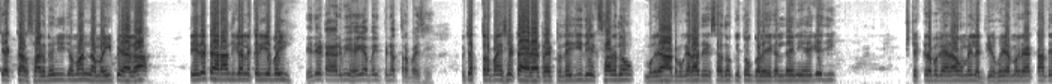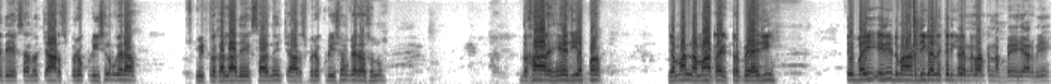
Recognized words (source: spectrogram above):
ਚੈੱਕ ਕਰ ਸਕਦੇ ਹੋ ਜੀ ਜਮਾ ਨਵਾਂ ਹੀ ਪਿਆਗਾ ਤੇ ਇਹਦੇ ਟਾਇਰਾਂ ਦੀ ਗੱਲ ਕਰੀਏ ਬਾਈ? ਇਹਦੇ ਟਾਇਰ ਵੀ ਹੈਗੇ ਆ ਬਈ 75 ਪੈਸੇ। 75 ਪੈਸੇ ਟਾਇਰ ਹੈ ਟਰੈਕਟਰ ਦੇ ਜੀ ਦੇਖ ਸਕਦੇ ਹੋ ਮਗਰਾਟ ਵਗੈਰਾ ਦੇਖ ਸਕਦੇ ਹੋ ਕਿਤੋਂ ਗਲੇ ਗੱਲੇ ਨਹੀਂ ਹੈਗੇ ਜੀ। ਸਟicker ਵਗੈਰਾ ਉਵੇਂ ਲੱਗੇ ਹੋਏ ਆ ਮਗਰਾਟਾਂ ਤੇ ਦੇਖ ਸਕਦੇ ਹੋ ਚਾਰ ਸਪੀਰੋ ਕੰਡੀਸ਼ਨ ਵਗੈਰਾ। ਮੀਟਰ ਕੱਲਾ ਦੇਖ ਸਕਦੇ ਹੋ ਚਾਰ ਸਪੀਰੋ ਕੰਡੀਸ਼ਨ ਵਗੈਰਾ ਤੁਹਾਨੂੰ। ਦਿਖਾ ਰਹੇ ਹਾਂ ਜੀ ਆਪਾਂ ਜਮਾ ਨਵਾਂ ਟਰੈਕਟਰ ਪਿਆ ਜੀ। ਤੇ ਬਾਈ ਇਹਦੀ ਡਿਮਾਂਡ ਦੀ ਗੱਲ ਕਰੀਏ 3 ਆਪਾਂ। ਲੱਖ 90 ਹਜ਼ਾਰ ਵੀਰੇ।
